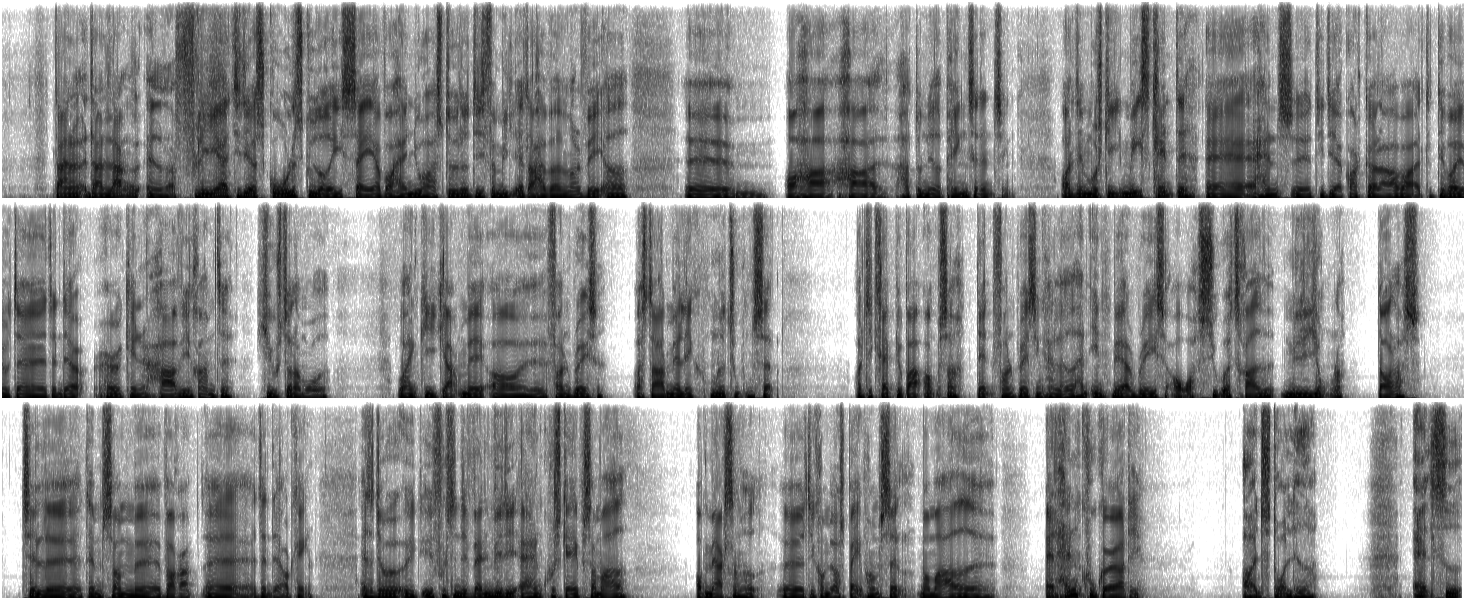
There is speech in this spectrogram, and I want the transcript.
Der er, en- der er lang, eller flere af de der skoleskyderisager, hvor han jo har støttet de familier, der har været involveret, øh, og har, har, har doneret penge til den ting. Og det måske mest kendte af hans, øh, de der godtgørende arbejde, det var jo, da den der Hurricane Harvey ramte Houston-området, hvor han gik i gang med at øh, fundraise og starte med at lægge 100.000 selv. Og det greb jo bare om sig, den fundraising, han lavede. Han endte med at raise over 37 millioner dollars til øh, dem, som øh, var ramt øh, af den der orkan. Altså, det var jo øh, fuldstændig vanvittigt, at han kunne skabe så meget opmærksomhed. Øh, det kom jo også bag på ham selv, hvor meget... Øh, at han kunne gøre det. og en stor leder. Altid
